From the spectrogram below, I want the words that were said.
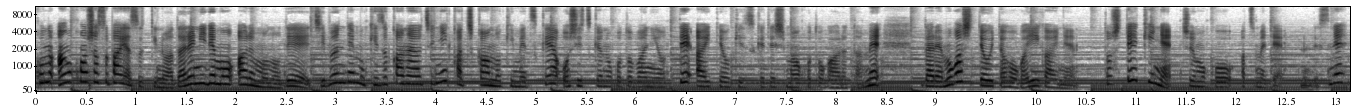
このアンコンシャスバイアスっていうのは誰にでもあるもので自分でも気づかないうちに価値観の決めつけや押し付けの言葉によって相手を傷つけてしまうことがあるため誰もが知っておいた方がいい概念として近年注目を集めてるんですね。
